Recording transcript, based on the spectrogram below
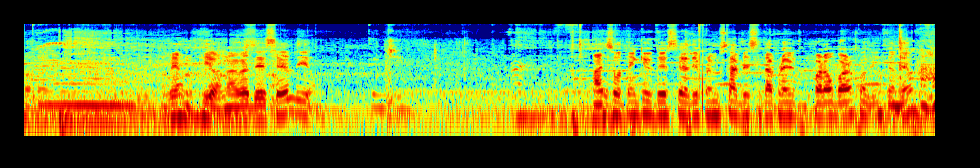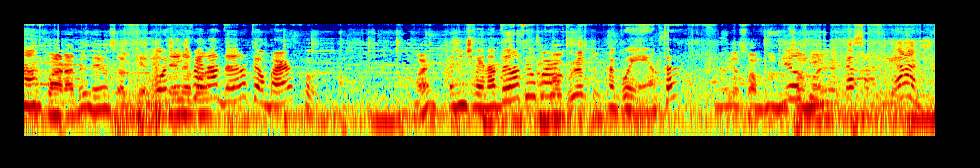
Tá. Tá vendo? Aqui, ó. Nós vai descer ali, ó. Entendi. Aí só tem que descer ali pra me saber se dá pra parar o barco ali, entendeu? Aham. Parar, beleza. Porque ali Ou a tem gente vai negócio- nadando até o barco. Vai? A gente vai nadando até o Eu barco. aguento? Aguenta. Olha só, Deus sua mãe. com essa viagem.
